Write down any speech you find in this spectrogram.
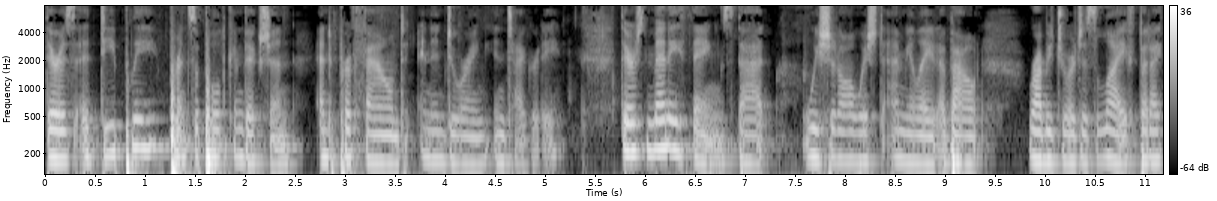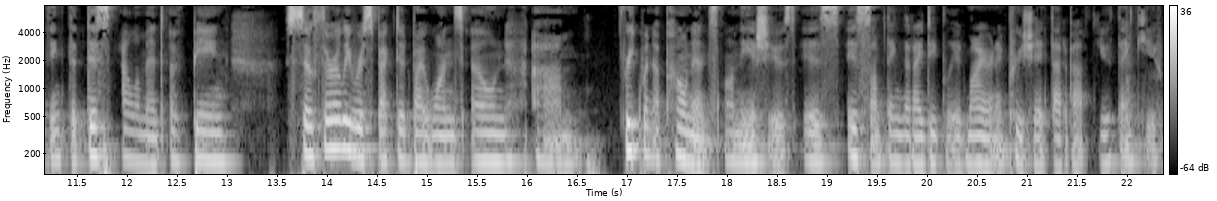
There is a deeply principled conviction and profound and enduring integrity. There's many things that we should all wish to emulate about Robbie George's life, but I think that this element of being so thoroughly respected by one's own um, frequent opponents on the issues is is something that I deeply admire and I appreciate that about you. Thank you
